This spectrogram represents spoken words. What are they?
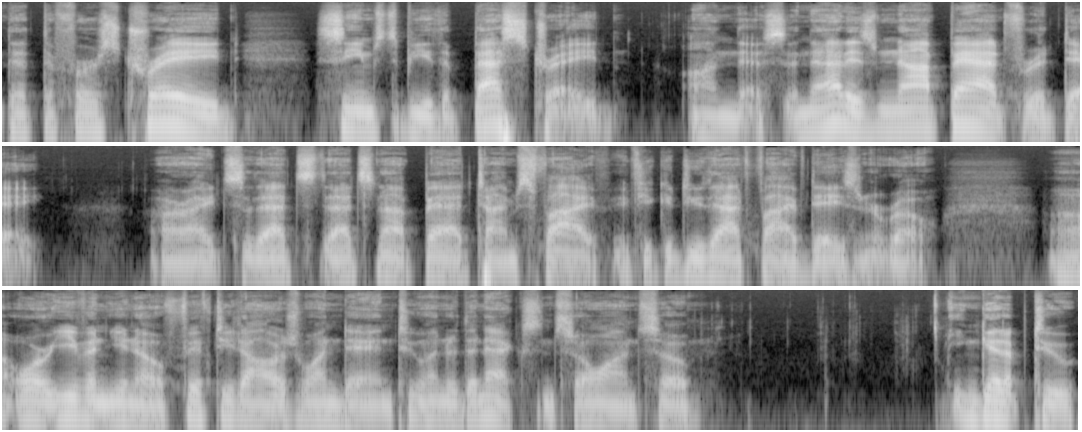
that the first trade seems to be the best trade on this. And that is not bad for a day. All right. So that's that's not bad times five. If you could do that five days in a row. Uh, or even, you know, fifty dollars one day and two hundred the next and so on. So you can get up to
